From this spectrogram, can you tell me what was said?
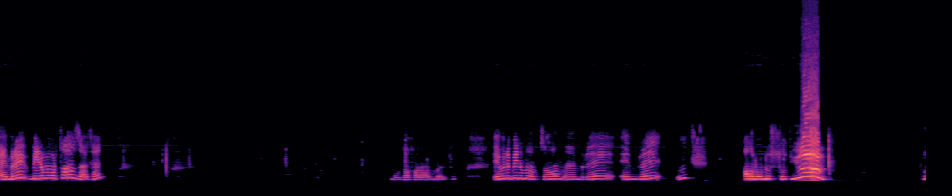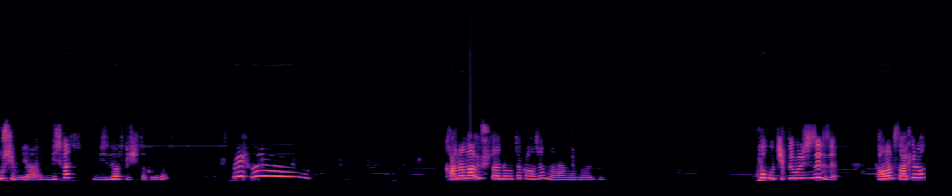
Emre benim ortağım zaten. Burada falan böyle çok. Emre benim ortağım. Emre. Emre 3. Ananı satayım. Dur şimdi ya. Biz kaç? Biz 4 kişi takılıyoruz. Kanala 3 tane ortak alacağım da ben burada öldüm. Hoho çıktığımı düşünsenize. Tamam sakin ol.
